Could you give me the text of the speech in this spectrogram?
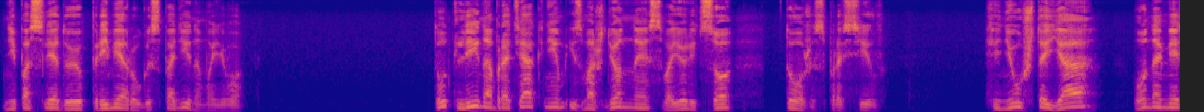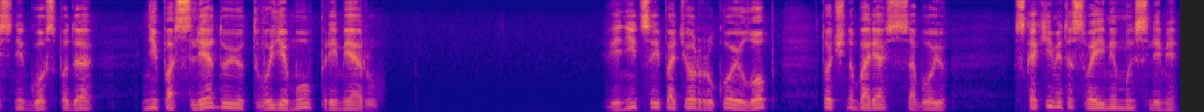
не последую примеру господина моего?» Тут Лин, обратя к ним изможденное свое лицо, тоже спросил. «И неужто я, о наместник Господа, не последую твоему примеру?» Вениций потер рукой лоб, точно борясь с собою, с какими-то своими мыслями,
